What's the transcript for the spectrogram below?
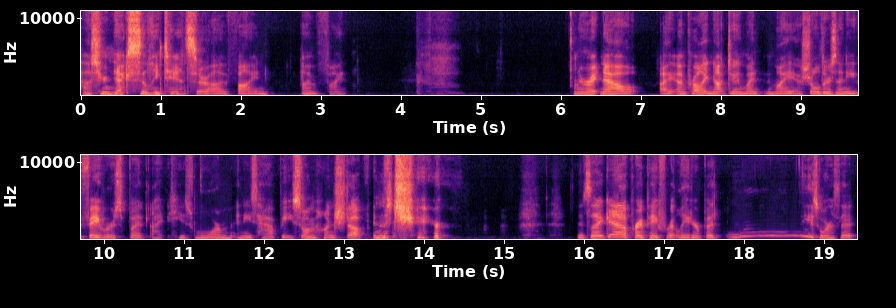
How's your next silly dancer? I'm fine. I'm fine. And right now, I, am probably not doing my my uh, shoulders any favors, but I, he's warm and he's happy, so I'm hunched up in the chair. it's like, yeah, I'll probably pay for it later, but mm, he's worth it.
